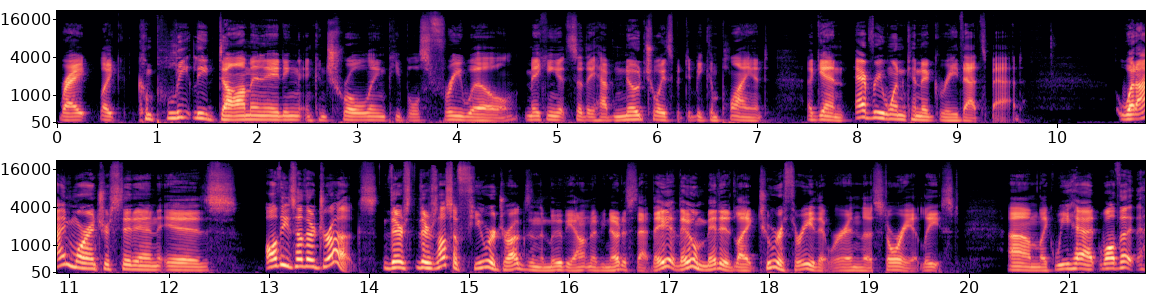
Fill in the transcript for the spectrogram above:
right? Like completely dominating and controlling people's free will making it so they have no choice but to be compliant. Again everyone can agree that's bad. What i'm more interested in is all these other drugs there's there's also fewer drugs in the movie i don't know if you noticed that they they omitted like two or three that were in the story at least um, like we had, well, the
